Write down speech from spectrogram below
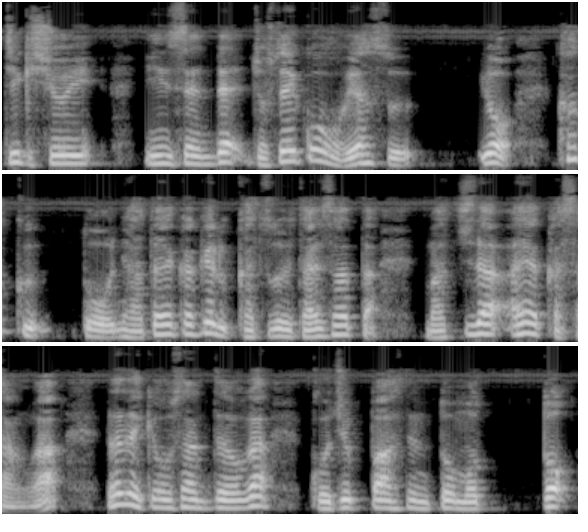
次期衆院選で女性候補を増やすよう各党に働きかける活動に携わった町田彩香さんは、なぜ共産党が50%もっと、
